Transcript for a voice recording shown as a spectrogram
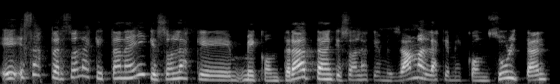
eh, esas personas que están ahí, que son las que me contratan, que son las que me llaman, las que me consultan,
